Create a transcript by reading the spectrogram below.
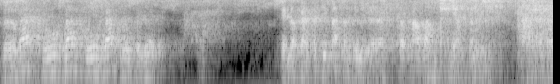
เหลือแวบรู้แวบรู้แวบรู้ไปเรื่อยเสร็จแล้วการปฏิบัติเราจะเหลือสภาวะอย่างนั้นขณะ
